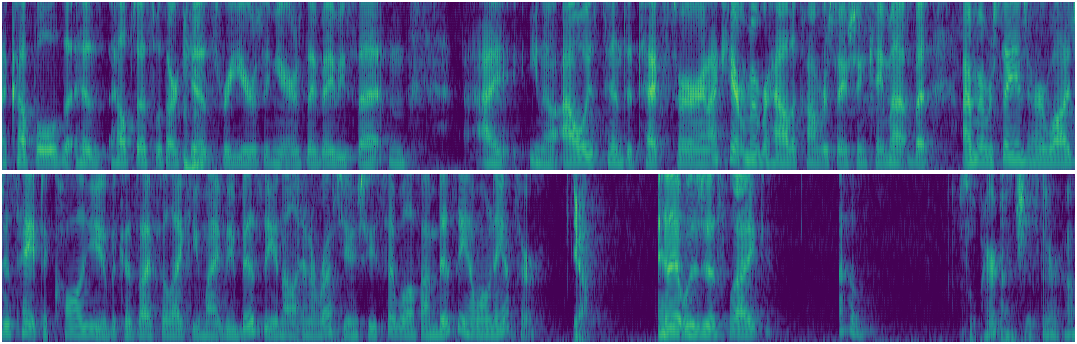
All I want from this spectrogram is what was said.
a couple that has helped us with our mm-hmm. kids for years and years. They babysat, and I, you know, I always tend to text her, and I can't remember how the conversation came up, but I remember saying to her, "Well, I just hate to call you because I feel like you might be busy, and I'll interrupt you." And she said, "Well, if I'm busy, I won't answer." Yeah. And it was just like, oh. So paradigm shift there, huh?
